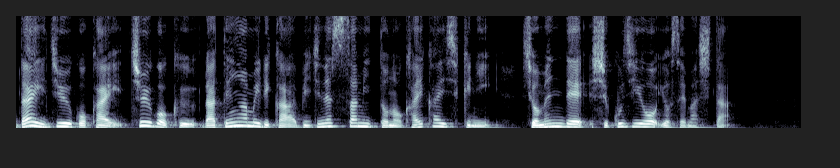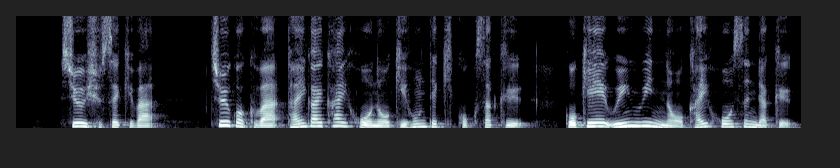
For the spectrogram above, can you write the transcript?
第15回中国ラテンアメリカビジネスサミットの開会式に書面で祝辞を寄せました。習主席は、中国は対外開放の基本的国策、互恵ウィンウィンの開放戦略、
